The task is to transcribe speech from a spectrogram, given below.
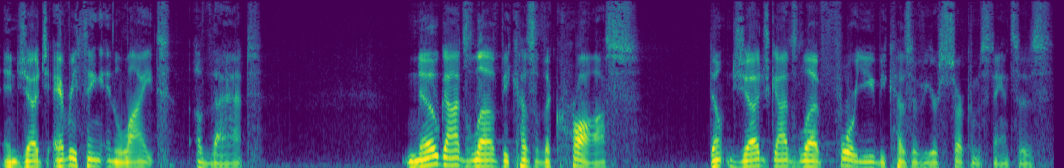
and judge everything in light of that. Know God's love because of the cross. Don't judge God's love for you because of your circumstances.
